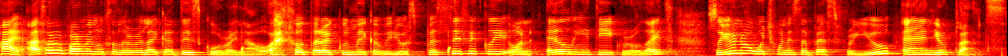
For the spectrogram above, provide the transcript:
Hi, as our apartment looks a little bit like a disco right now, I thought that I could make a video specifically on LED grow lights so you know which one is the best for you and your plants.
